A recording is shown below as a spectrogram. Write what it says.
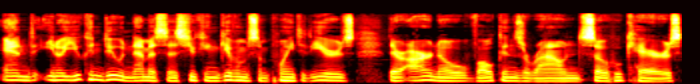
And you know, you can do Nemesis, you can give them some pointed ears. There are no Vulcans around, so who cares?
